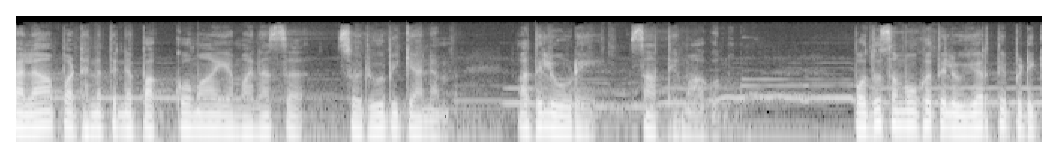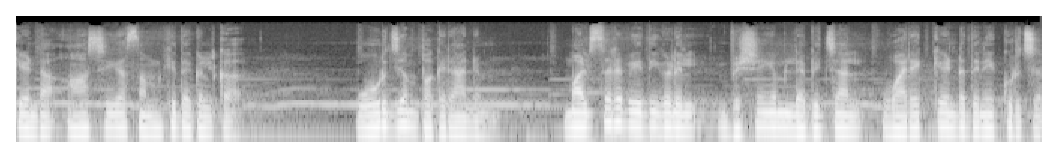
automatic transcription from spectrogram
കലാപഠനത്തിന്റെ പക്വമായ മനസ്സ് സ്വരൂപിക്കാനും അതിലൂടെ സാധ്യമാകുന്നു. പൊതുസമൂഹത്തിൽ ഉയർത്തിപ്പിടിക്കേണ്ട ആശയ സംഹിതകൾക്ക് ഊർജം പകരാനും മത്സരവേദികളിൽ വിഷയം ലഭിച്ചാൽ വരയ്ക്കേണ്ടതിനെക്കുറിച്ച്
